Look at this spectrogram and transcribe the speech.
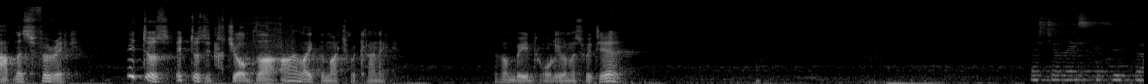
atmospheric. It does. It does its job. That I like the match mechanic. If I'm being totally honest with you. Ta ściana jest pokryta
